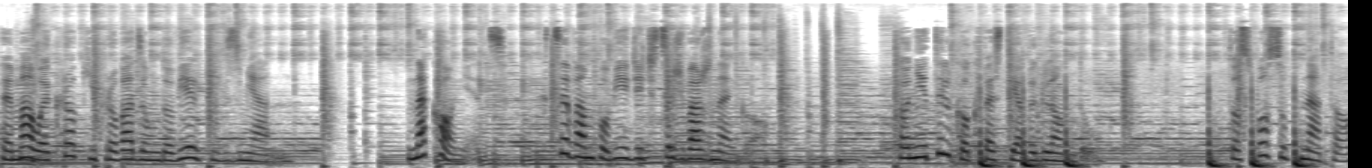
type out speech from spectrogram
Te małe kroki prowadzą do wielkich zmian. Na koniec chcę Wam powiedzieć coś ważnego. To nie tylko kwestia wyglądu. To sposób na to,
